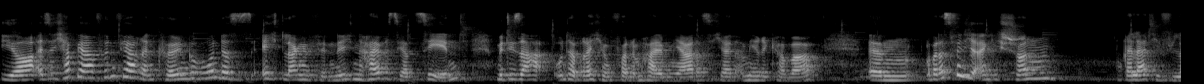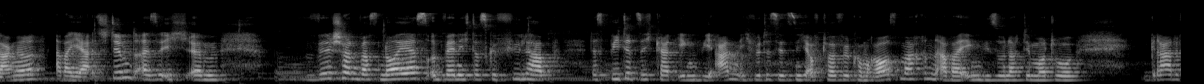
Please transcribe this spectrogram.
Ja, also ich habe ja fünf Jahre in Köln gewohnt, das ist echt lange, finde ich, ein halbes Jahrzehnt, mit dieser Unterbrechung von einem halben Jahr, dass ich ja in Amerika war. Ähm, aber das finde ich eigentlich schon relativ lange. Aber ja, es stimmt, also ich ähm, will schon was Neues und wenn ich das Gefühl habe, das bietet sich gerade irgendwie an, ich würde es jetzt nicht auf Teufel komm raus machen, aber irgendwie so nach dem Motto, gerade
